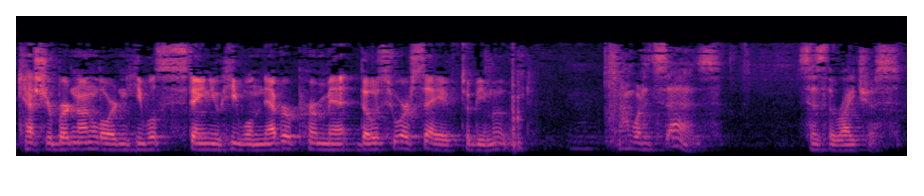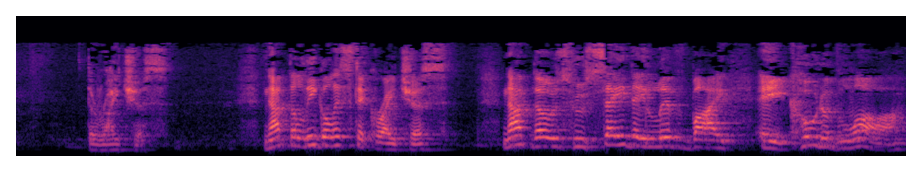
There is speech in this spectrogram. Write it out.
cast your burden on the Lord and he will sustain you. He will never permit those who are saved to be moved. It's not what it says. It says the righteous. The righteous. Not the legalistic righteous. Not those who say they live by a code of law.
